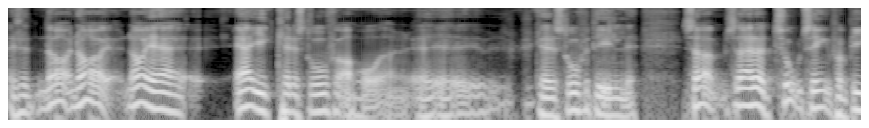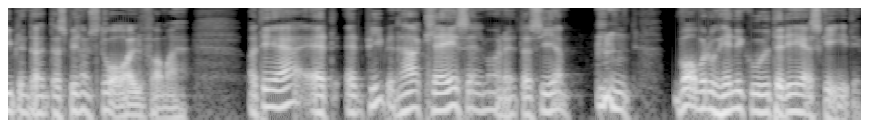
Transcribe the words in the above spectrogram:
altså når, når, når jeg er i katastrofeområderne, øh, øh, katastrofedelene, så, så er der to ting fra Bibelen, der, der spiller en stor rolle for mig. Og det er, at, at Bibelen har klagesalmerne, der siger, hvor var du henne Gud, da det her skete?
